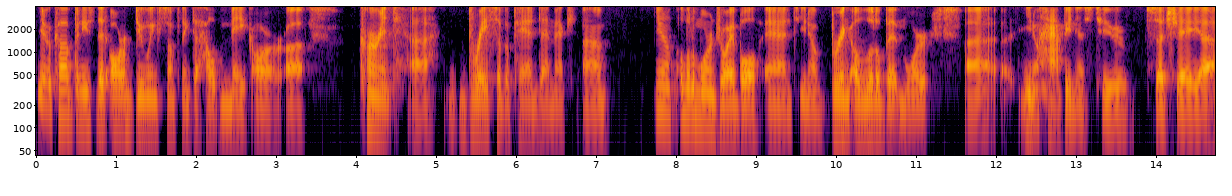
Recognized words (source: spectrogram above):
you know companies that are doing something to help make our uh, current uh, brace of a pandemic. Um, you know a little more enjoyable and you know bring a little bit more uh, you know happiness to such a uh,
